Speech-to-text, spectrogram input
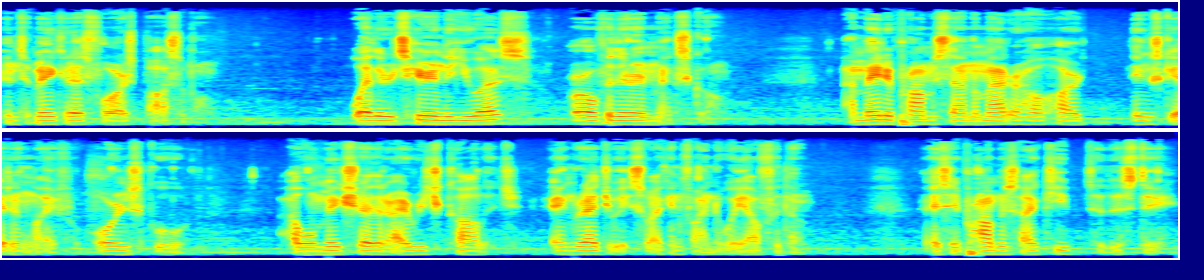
and to make it as far as possible, whether it's here in the US or over there in Mexico. I made a promise that no matter how hard things get in life or in school, I will make sure that I reach college and graduate so I can find a way out for them. It's a promise I keep to this day.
